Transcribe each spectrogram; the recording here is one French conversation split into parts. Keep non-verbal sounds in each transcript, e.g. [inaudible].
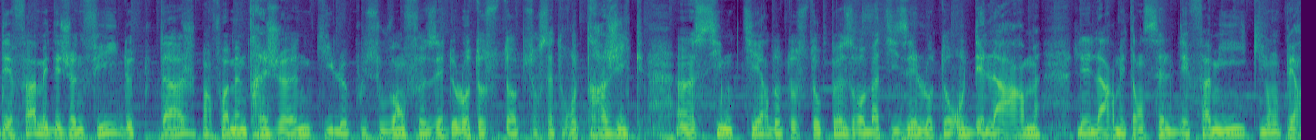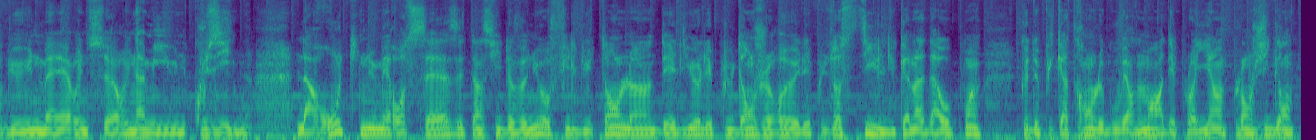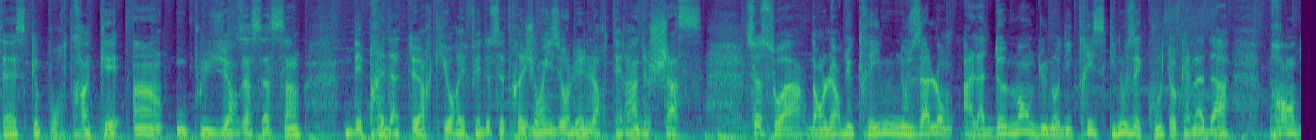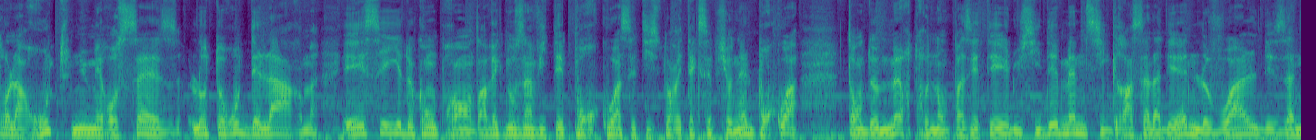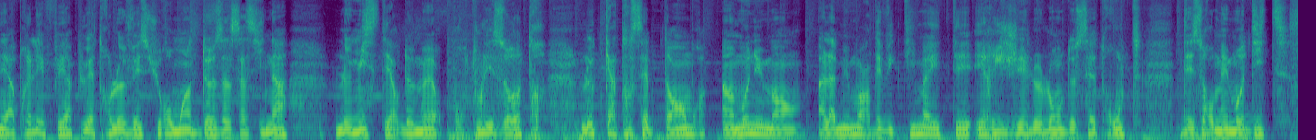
Des femmes et des jeunes filles de tout âge, parfois même très jeunes, qui le plus souvent faisaient de l'autostop sur cette route tragique. Un cimetière d'autostoppeuses rebaptisé l'autoroute des larmes. Les larmes étant celles des familles qui ont perdu une mère, une sœur, une amie, une cousine. La route numéro 16 est ainsi devenue au fil du temps l'un des lieux les plus dangereux et les plus hostiles du Canada, au point que depuis quatre ans, le gouvernement a déployé un plan gigantesque pour traquer un ou plusieurs assassins, des prédateurs qui auraient fait de cette région isolée leur terrain de chasse. Ce soir, dans l'heure du crime, nous allons, à la demande d'une auditrice qui nous écoute au Canada, prendre la route numéro 16, l'autoroute des larmes, et essayer de comprendre avec nos invités pourquoi cette histoire est exceptionnelle, pourquoi tant de meurtres n'ont pas été élucidés, même si grâce à l'ADN, le voile, des années après les faits, a pu être levé sur au moins deux assassinats. Le mystère demeure pour tous les autres. Le 4 septembre, un monument à la mémoire des victimes a été érigé le long de cette route désormais maudite.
